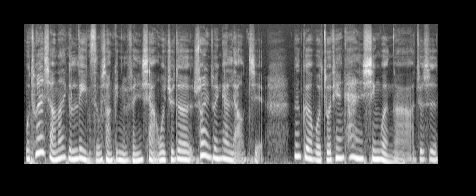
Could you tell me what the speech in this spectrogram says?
我突然想到一个例子，我想跟你们分享。我觉得双鱼座应该了解。那个我昨天看新闻啊，就是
